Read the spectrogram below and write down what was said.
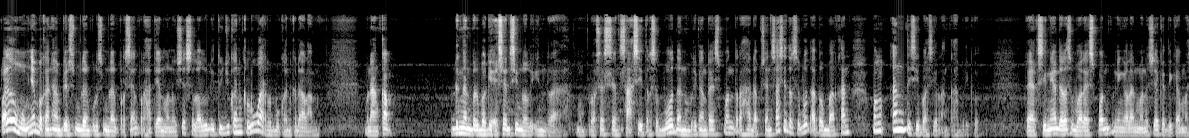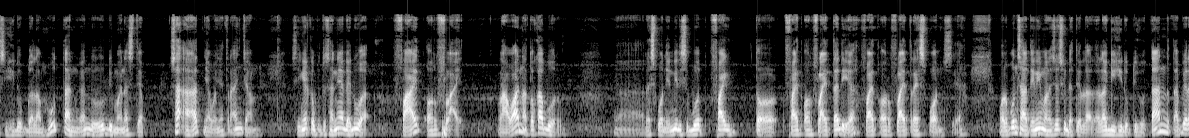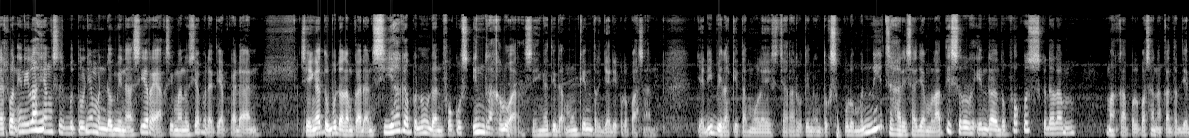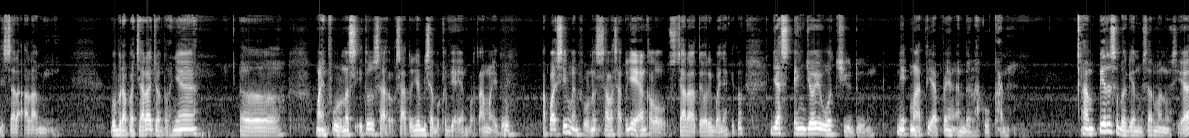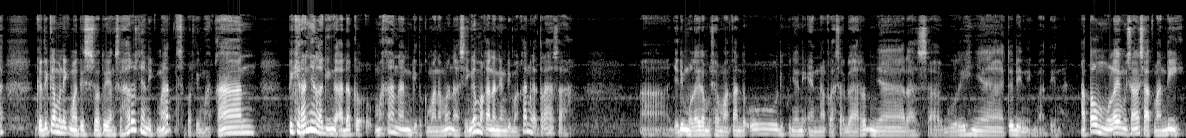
Pada umumnya bahkan hampir 99% perhatian manusia selalu ditujukan keluar bukan ke dalam. Menangkap dengan berbagai esensi melalui indera, memproses sensasi tersebut dan memberikan respon terhadap sensasi tersebut atau bahkan mengantisipasi langkah berikut. Reaksi ini adalah sebuah respon peninggalan manusia ketika masih hidup dalam hutan kan dulu di mana setiap saat nyawanya terancam. Sehingga keputusannya ada dua, fight or flight, lawan atau kabur. Ya, respon ini disebut fight or fight or flight tadi ya, fight or flight response ya. Walaupun saat ini manusia sudah tidak lagi hidup di hutan, tetapi respon inilah yang sebetulnya mendominasi reaksi manusia pada tiap keadaan. Sehingga tubuh dalam keadaan siaga penuh dan fokus indera keluar, sehingga tidak mungkin terjadi pelepasan. Jadi bila kita mulai secara rutin untuk 10 menit sehari saja melatih seluruh indera untuk fokus ke dalam, maka pelepasan akan terjadi secara alami. Beberapa cara contohnya, eh, mindfulness itu satunya bisa bekerja yang pertama itu apa sih mindfulness? Salah satunya ya kalau secara teori banyak itu just enjoy what you do. Nikmati apa yang anda lakukan. Hampir sebagian besar manusia ketika menikmati sesuatu yang seharusnya nikmat seperti makan pikirannya lagi nggak ada ke makanan gitu ke mana-mana sehingga makanan yang dimakan nggak terasa. Nah, jadi mulai misalnya makan tuh, uh, dikunyah nih enak rasa garamnya, rasa gurihnya itu dinikmatin. Atau mulai misalnya saat mandi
